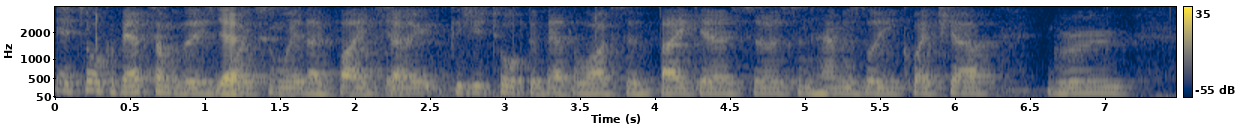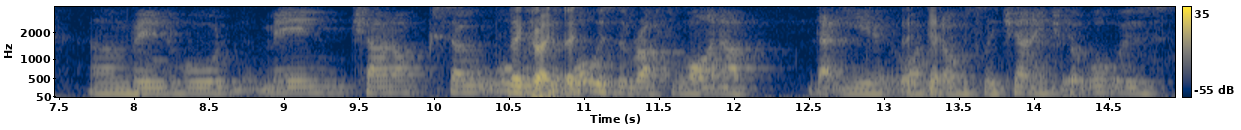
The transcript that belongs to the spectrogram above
Yeah, talk about some of these Yeah. blokes and where they played. So, because you talked about the likes of Baker, Surson, Hammersley, Quetcher, Grew, um, Van der Voort, Mann, Charnock. So, what was, great. the, They- what was the rough lineup that year? Like, it obviously changed, Yeah. but what was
